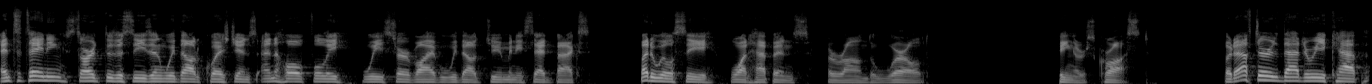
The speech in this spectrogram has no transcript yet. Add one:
Entertaining start to the season without questions, and hopefully we survive without too many setbacks, but we'll see what happens around the world. Fingers crossed. But after that recap,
